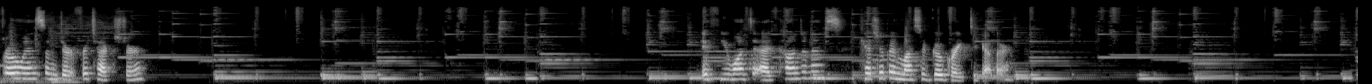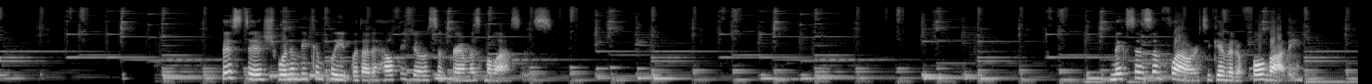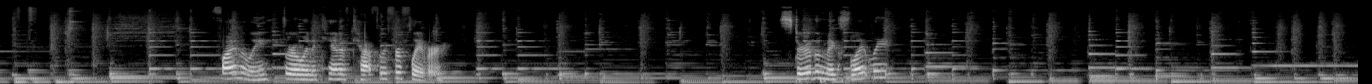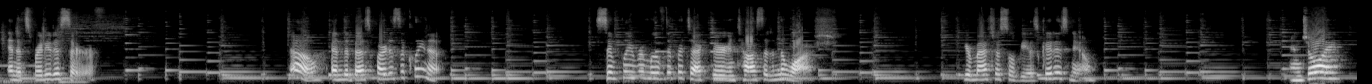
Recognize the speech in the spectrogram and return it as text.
Throw in some dirt for texture If you want to add condiments, ketchup and mustard go great together. This dish wouldn't be complete without a healthy dose of Grandma's molasses. Mix in some flour to give it a full body. Finally, throw in a can of cat food for flavor. Stir the mix lightly and it's ready to serve. Oh, and the best part is the cleanup. Simply remove the protector and toss it in the wash. Your mattress will be as good as new. Enjoy!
